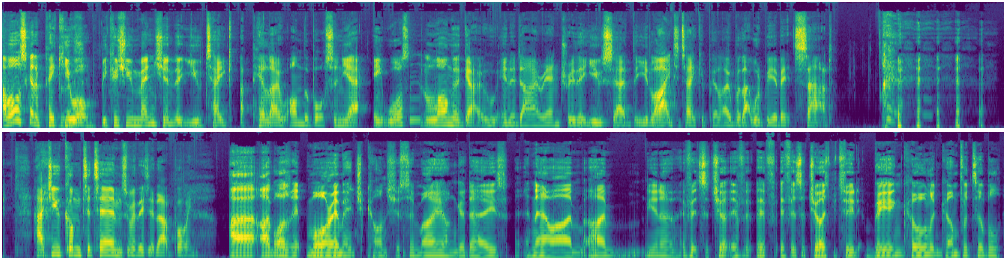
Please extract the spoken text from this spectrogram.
I'm also going to pick you up because you mentioned that you take a pillow on the bus, and yet it wasn't long ago in a diary entry that you said that you'd like to take a pillow, but that would be a bit sad. Had you come to terms with it at that point? Uh, I was more image conscious in my younger days, and now I'm I'm you know if it's a cho- if if if it's a choice between being cool and comfortable,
